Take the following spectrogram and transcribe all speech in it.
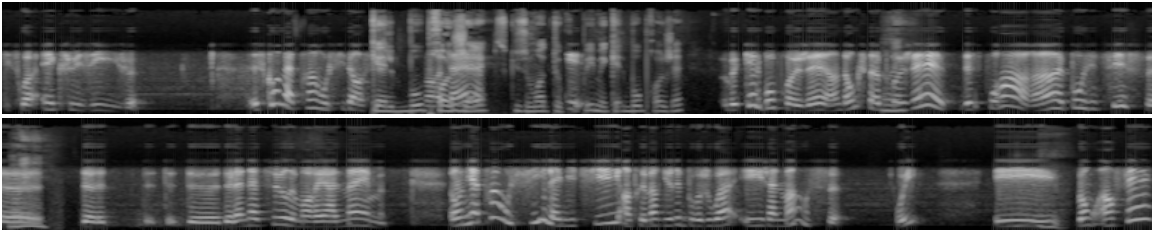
qui soit inclusive. Ce qu'on apprend aussi dans ce Quel beau projet. Excuse-moi de te couper, mais quel beau projet. euh, Quel beau projet. Hein? Donc, c'est un Oui. projet d'espoir, hein, positif euh, Oui. de, de, de- la nature de Montréal même. On y apprend aussi l'amitié entre Marguerite Bourgeois et Jeanne Mance. Oui. Et Mm. bon, en fait,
